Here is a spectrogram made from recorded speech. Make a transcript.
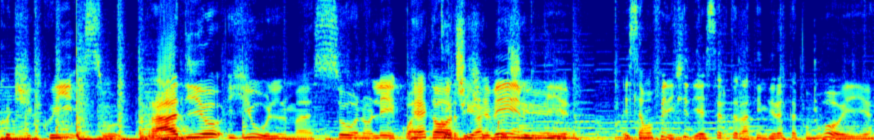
E rieccoci qui su Radio Yulm. Sono le 14.20 e siamo felici di essere tornati in diretta con voi.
